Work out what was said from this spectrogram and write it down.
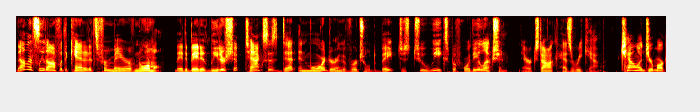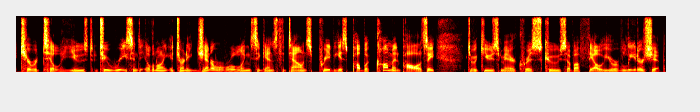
Now let's lead off with the candidates for mayor of Normal. They debated leadership, taxes, debt, and more during a virtual debate just two weeks before the election. Eric Stock has a recap. Challenger Marc Tiritilli used two recent Illinois Attorney General rulings against the town's previous public comment policy to accuse Mayor Chris Koos of a failure of leadership.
